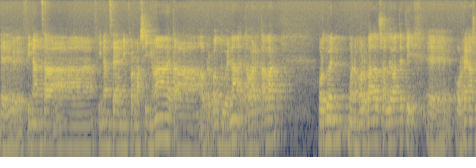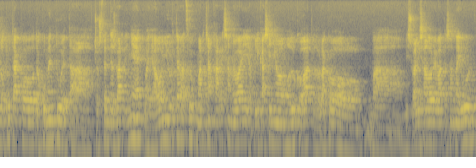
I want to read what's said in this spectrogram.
e, finantza, finantzen informazioa eta aurrekontuena eta bar eta bar, Orduen, bueno, hor badauz alde batetik e, horregaz lotutako dokumentu eta txosten desbardinek, baina oin urte batzuk martxan jarri izan bai aplikazio moduko bat, edolako ba, visualizadore bat esan daigun,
